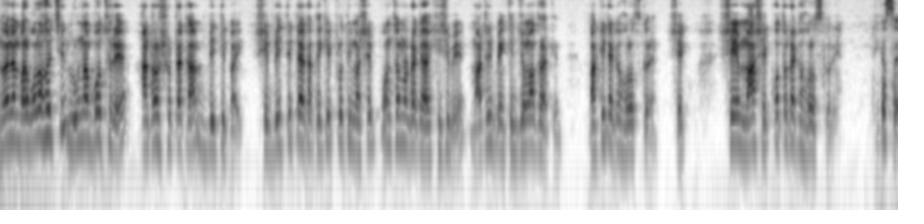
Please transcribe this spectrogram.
নয় নম্বর বলা হয়েছে, লুনা বছরে আঠারোশো টাকা বৃত্তি পায়। সেই বৃত্তির টাকা থেকে প্রতি মাসে পঞ্চান্ন টাকা হিসেবে মাটির ব্যাংকে জমা রাখেন। বাকি টাকা খরচ করেন সে সে মাসে কত টাকা খরচ করে? ঠিক আছে?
